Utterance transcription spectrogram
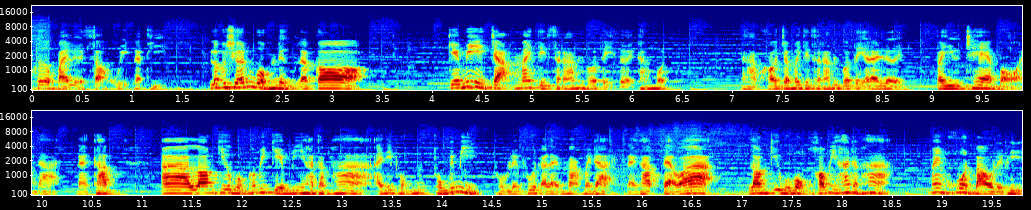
เพิ่มไปเลย 2 วินาทีลบไปเชิญบวก1แล้วก็เกมมี่จะไม่ติดสถานผิดปกติเลยทั้งหมดนะครับเขาจะไม่ติดสถานผิดปกติอะไรเลย ไปยืนแช่บ่อได้นะครับอลองกิลผมเขามีเกมมีฮัตผ้าอันนี้ผมผมไม่มีผมเลยพูดอะไรมากไม่ได้นะครับ แต่ว่าลองกิลผมบอกเขามีฮัตผ้าแม่งโคตรเบาเลยพี่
